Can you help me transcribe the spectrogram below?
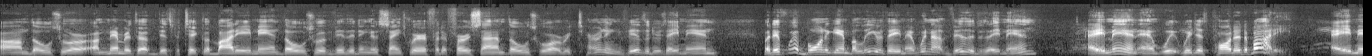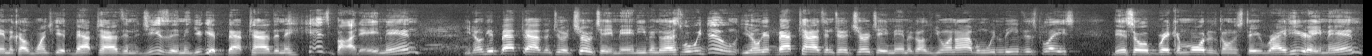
Um, those who are members of this particular body, amen. Those who are visiting the sanctuary for the first time, those who are returning visitors, amen. But if we're born again believers, amen, we're not visitors, amen. Amen. And we, we're just part of the body. Amen. Because once you get baptized into Jesus, amen, you get baptized into his body. Amen. You don't get baptized into a church, amen, even though that's what we do. You don't get baptized into a church, amen, because you and I, when we leave this place, this old brick and mortar is going to stay right here, amen.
